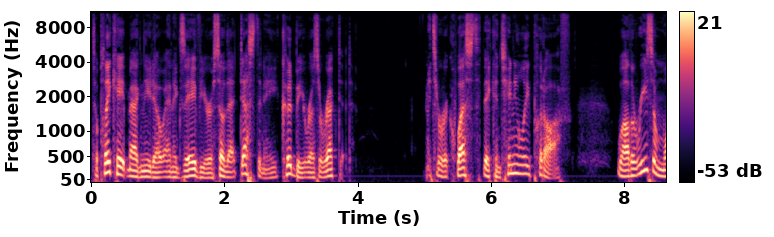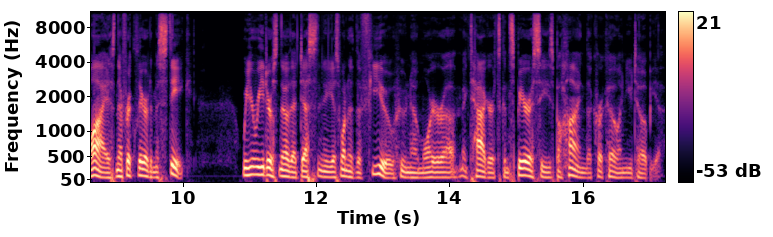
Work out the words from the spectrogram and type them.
to placate Magneto and Xavier so that Destiny could be resurrected. It's a request they continually put off. While the reason why is never clear to Mystique, we readers know that Destiny is one of the few who know Moira MacTaggert's conspiracies behind the Krakoan utopia.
